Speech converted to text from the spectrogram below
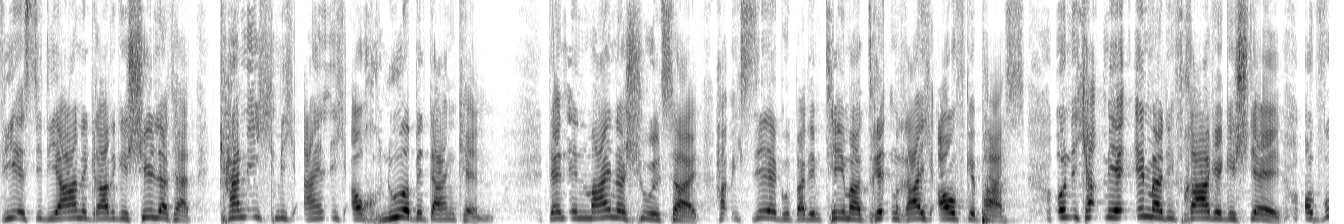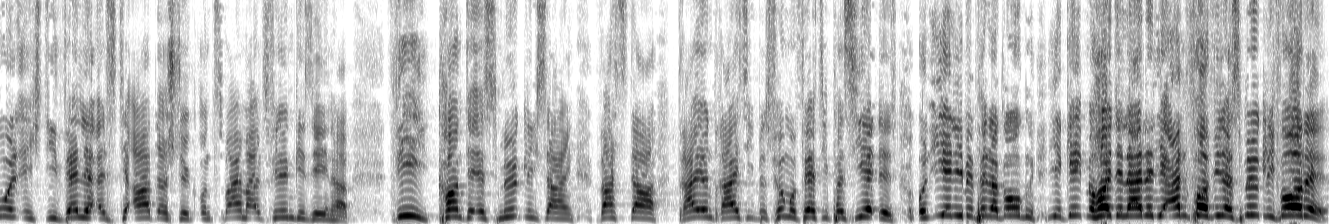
wie es die Diane gerade geschildert hat, kann ich mich eigentlich auch nur bedanken. Denn in meiner Schulzeit habe ich sehr gut bei dem Thema Dritten Reich aufgepasst. Und ich habe mir immer die Frage gestellt, obwohl ich die Welle als Theaterstück und zweimal als Film gesehen habe, wie konnte es möglich sein, was da 33 bis 45 passiert ist? Und ihr, liebe Pädagogen, ihr gebt mir heute leider die Antwort, wie das möglich wurde.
